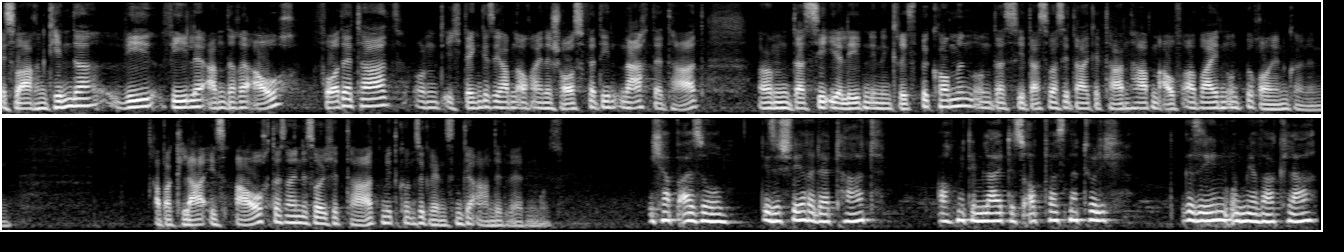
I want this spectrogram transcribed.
Es waren Kinder, wie viele andere auch, vor der Tat. Und ich denke, sie haben auch eine Chance verdient nach der Tat. Ähm, dass sie ihr Leben in den Griff bekommen und dass sie das, was sie da getan haben, aufarbeiten und bereuen können. Aber klar ist auch, dass eine solche Tat mit Konsequenzen geahndet werden muss. Ich habe also diese Schwere der Tat auch mit dem Leid des Opfers natürlich gesehen und mir war klar,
